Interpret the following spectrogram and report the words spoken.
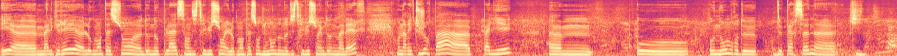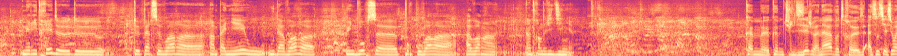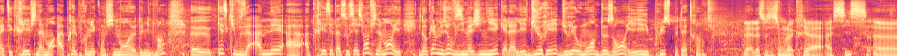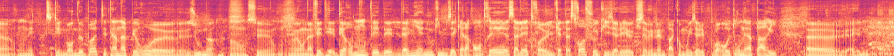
Et euh, malgré euh, l'augmentation de nos places en distribution et l'augmentation du nombre de nos distributions hebdomadaires, on n'arrive toujours pas à pallier au, nombre de, personnes qui mériteraient de, percevoir un panier ou, d'avoir une bourse pour pouvoir avoir un train de vie digne. Comme, euh, comme tu le disais, Johanna, votre euh, association a été créée finalement après le premier confinement 2020. Euh, qu'est-ce qui vous a amené à, créer cette association finalement et, et, dans quelle mesure vous imaginiez qu'elle allait durer, durer au moins deux ans et plus peut-être? L'association, on l'a créée à 6. Euh, c'était une bande de potes, c'était un apéro euh, Zoom. On, se, on, avait des, remontées d'amis à nous qui me disaient qu'à la rentrée, ça allait être une catastrophe, qu'ils ne savaient même pas comment ils allaient pouvoir retourner à Paris euh,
